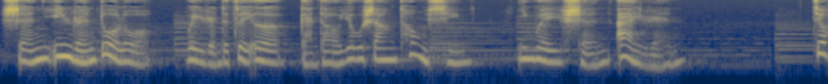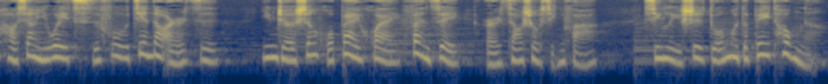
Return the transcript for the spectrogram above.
神因人堕落，为人的罪恶感到忧伤痛心，因为神爱人。就好像一位慈父见到儿子因着生活败坏、犯罪而遭受刑罚，心里是多么的悲痛呢？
